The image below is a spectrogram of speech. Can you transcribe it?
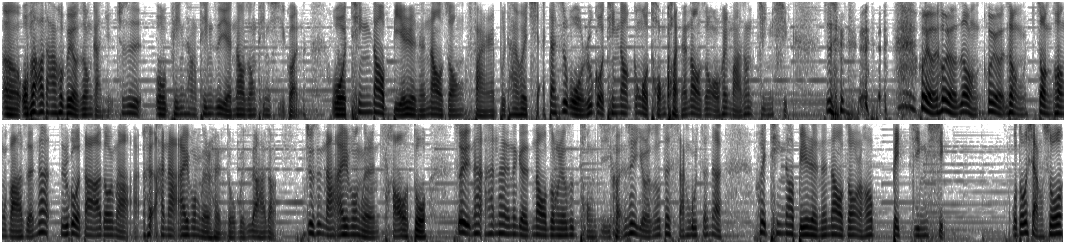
呃，我不知道大家会不会有这种感觉，就是我平常听自己的闹钟听习惯了，我听到别人的闹钟反而不太会起来，但是我如果听到跟我同款的闹钟，我会马上惊醒，就是会有会有这种会有这种状况发生。那如果大家都拿还拿 iPhone 的人很多，不是大家知道，就是拿 iPhone 的人超多，所以那他那那个闹钟又是同级款，所以有时候在山屋真的会听到别人的闹钟，然后被惊醒，我都想说，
